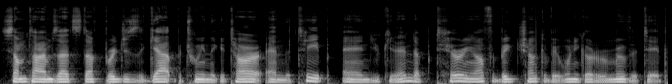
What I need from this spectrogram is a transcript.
Sometimes that stuff bridges the gap between the guitar and the tape, and you can end up tearing off a big chunk of it when you go to remove the tape.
